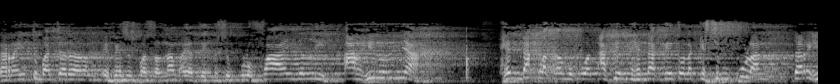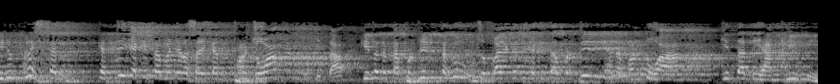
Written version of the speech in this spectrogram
Karena itu baca dalam Efesus pasal 6 ayat yang ke-10, finally akhirnya Hendaklah kamu kuat akhirnya hendaknya itulah kesimpulan dari hidup Kristen. Ketika kita menyelesaikan perjuangan kita, kita tetap berdiri teguh supaya ketika kita berdiri di hadapan Tuhan, kita dihakimi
